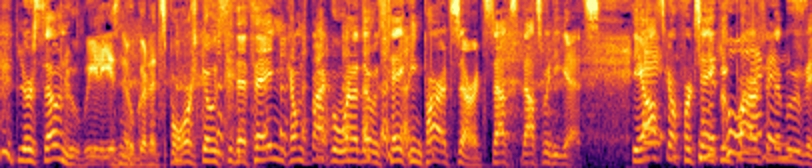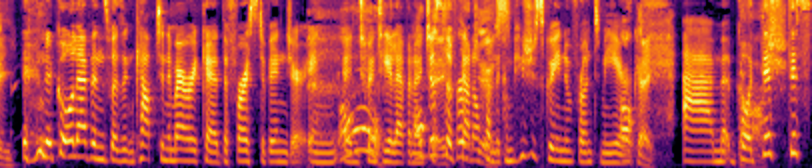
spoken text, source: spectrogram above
your son who really is no good at sport goes to the thing, comes back with one of those taking part certs. That's that's what he gets. The Oscar for taking Uh, Nicole part in Evans- the movie. Nicole Evans was in Captain America: The First Avenger in, in Oh, 2011. I just looked that up on the computer screen in front of me here. Okay. um, but Gosh. this this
